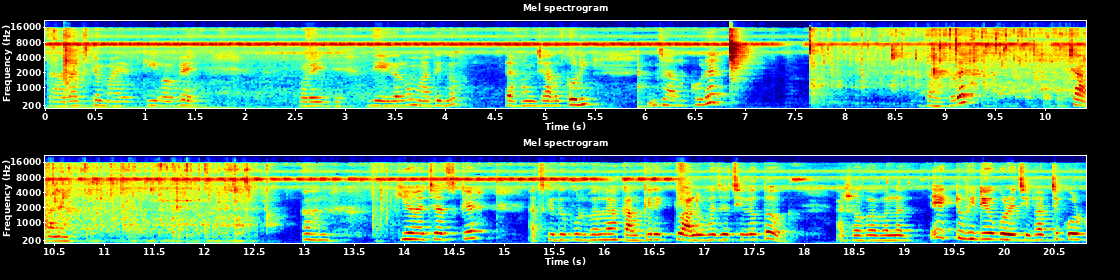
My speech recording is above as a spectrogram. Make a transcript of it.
তাহলে আজকে মায়ের কি হবে? পরে এই যে দিয়ে গেল, মা দিল। এখন জাল করি। জাল করে তারপরে চা বানাই। আর কী হয়েছে আজকে? আজকে দুপুরবেলা, কালকের একটু আলু ভাজা ছিল তো, আর সকালবেলা একটু ভিডিও করেছি। ভাবছি করব,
